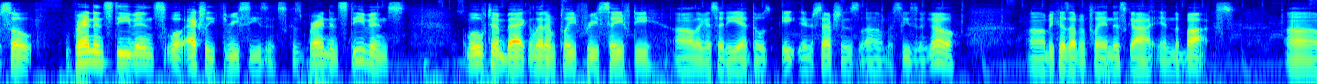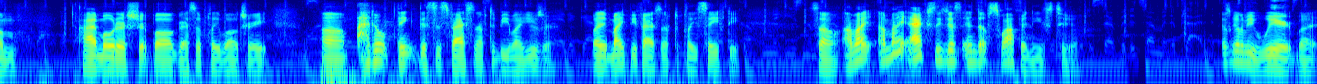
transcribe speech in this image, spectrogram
so Brandon Stephens, well, actually three seasons, because Brandon Stephens moved him back and let him play free safety. Uh, like I said, he had those eight interceptions um, a season ago uh, because I've been playing this guy in the box. Um, high motor, strip ball, aggressive play ball trait. Um, I don't think this is fast enough to be my user, but it might be fast enough to play safety. So I might I might actually just end up swapping these two. It's gonna be weird, but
